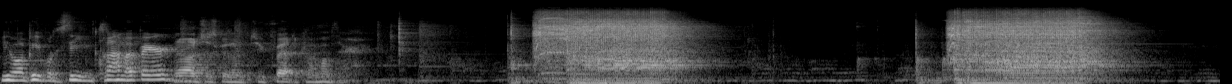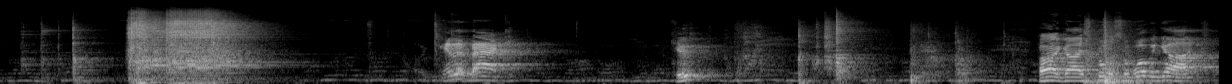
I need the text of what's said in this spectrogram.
You want people to see you climb up there? No, it's just because I'm too fat to climb up there. Give it back. Coop. All right, guys, cool. So what we got,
